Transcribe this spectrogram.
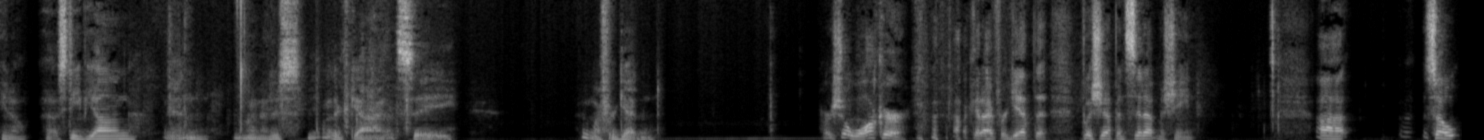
you know, uh, Steve Young and there's another guy. Let's see. Who am I forgetting? Herschel Walker. How could I forget the push up and sit up machine? Uh, so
